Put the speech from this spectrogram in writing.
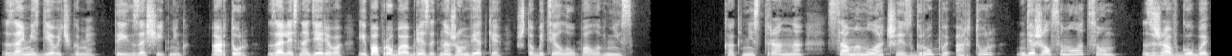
займись девочками, ты их защитник. Артур, залезь на дерево и попробуй обрезать ножом ветки, чтобы тело упало вниз». Как ни странно, самый младший из группы, Артур, держался молодцом. Сжав губы,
